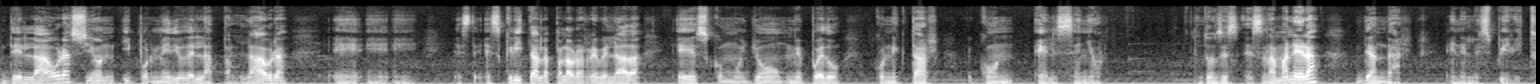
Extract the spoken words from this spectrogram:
de la oración y por medio de la palabra eh, eh, eh, este, escrita, la palabra revelada, es como yo me puedo conectar con el Señor. Entonces, es la manera de andar en el Espíritu.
